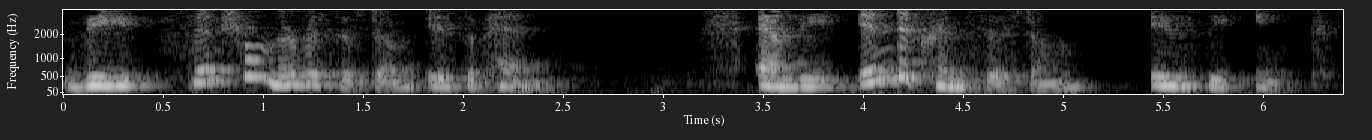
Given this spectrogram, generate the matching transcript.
The central nervous system is the pen and the endocrine system is the ink.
